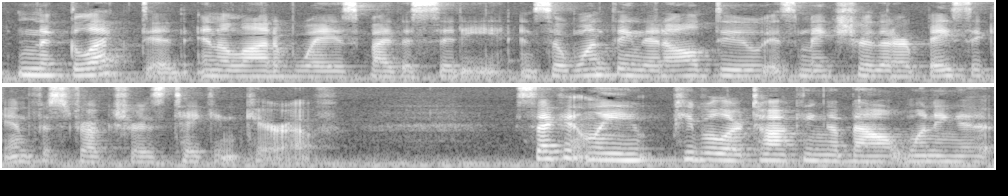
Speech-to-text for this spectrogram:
neglected in a lot of ways by the city. And so one thing that I'll do is make sure that our basic infrastructure is taken care of. Secondly, people are talking about wanting a,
